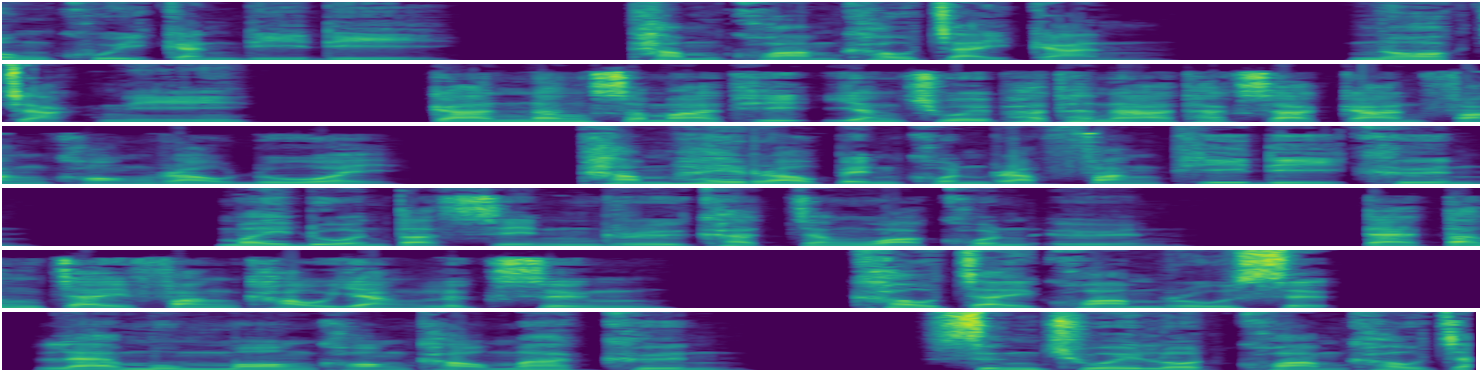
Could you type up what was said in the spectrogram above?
ลงคุยกันดีๆทำความเข้าใจกัน นอกจากนี้ การนั่งสมาธิยังช่วยพัฒนาทักษะการฟังของเราด้วยทำให้เราเป็นคนรับฟังที่ดีขึ้น ไม่ด่วนตัดสินหรือขัดจังหวะคนอื่น แต่ตั้งใจฟังเขาอย่างลึกซึ้ง เข้าใจความรู้สึก และมุมมองของเขามากขึ้น ซึ่งช่วยลดความเข้าใจ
